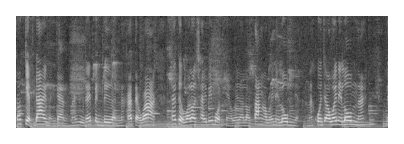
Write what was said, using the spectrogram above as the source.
ก็เก็บได้เหมือนกันนะอยู่ได้เป็นเดือนนะคะ แต่ว่าถ้าเกิดว่าเราใช้ไม่หมดเนี่ยเวลาเราตั้งเอาไว้ในร่มเนี่ยนะควรจะเอาไว้ในร่มนะใน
